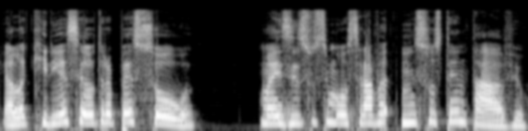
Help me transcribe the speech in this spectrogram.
Ela queria ser outra pessoa, mas isso se mostrava insustentável.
